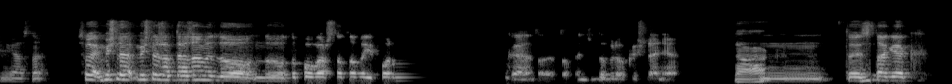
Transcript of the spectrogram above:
Jasne. Słuchaj, myślę, myślę że wdrażamy do, do, do powarsztatowej formy. To, to będzie dobre określenie. Tak, Mm, To jest tak jak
